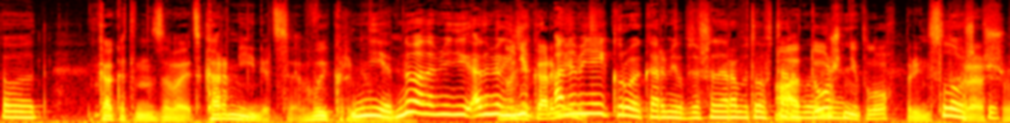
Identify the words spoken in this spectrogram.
Вот как это называется, кормилица, выкормила. Нет, ну она меня, она, ну, не, она меня икрой кормила, потому что она работала в а, торговле. А, тоже неплохо, в принципе, хорошо.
